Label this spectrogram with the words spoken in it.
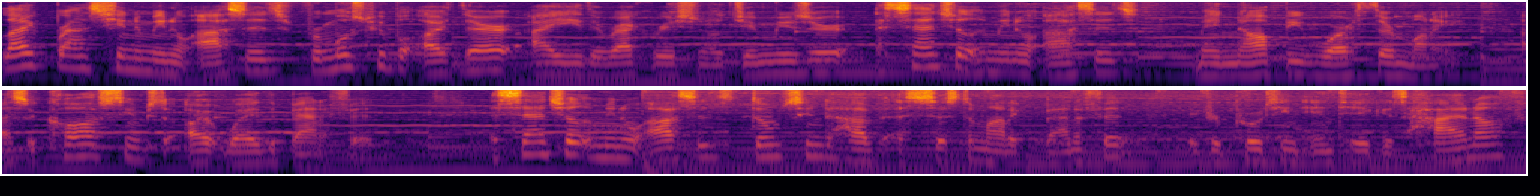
like branched chain amino acids, for most people out there, i.e., the recreational gym user, essential amino acids may not be worth their money, as the cost seems to outweigh the benefit. Essential amino acids don't seem to have a systematic benefit if your protein intake is high enough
